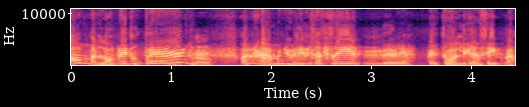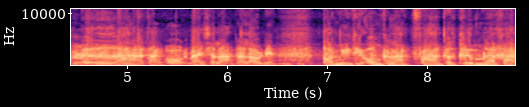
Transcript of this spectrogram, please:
อ้อมมันร้องได้ทุกเพลง ครับ ปัญหามันอยู่ที่ลิขสิทธิ์อืมเดี๋ยวไงไปโทษลิขสิทธิ์ว่ะ ครับ เออ หาทางออกได้ฉลาดนะเราเนี่ย ตอนนี้ที่องคลักษ์ฟ้าก็คลึ้มแล้วค่ะ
